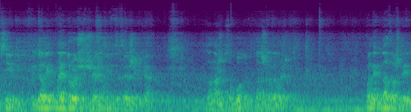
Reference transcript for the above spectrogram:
всі віддали найдорожче, що є на світі це своє життя за нашу свободу, за нашу незалежність. Вони назавжди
